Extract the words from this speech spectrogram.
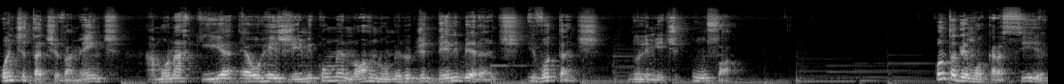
Quantitativamente, a monarquia é o regime com menor número de deliberantes e votantes, no limite um só. Quanto à democracia,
